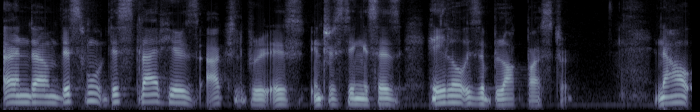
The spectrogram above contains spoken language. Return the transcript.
And um, this this slide here is actually pretty is interesting. It says Halo is a blockbuster. Now,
